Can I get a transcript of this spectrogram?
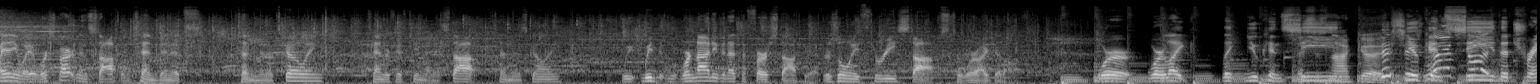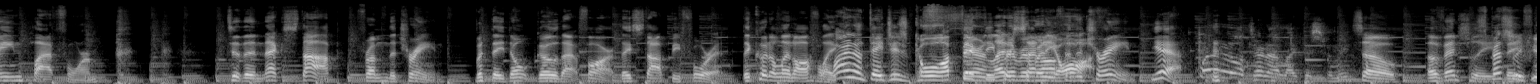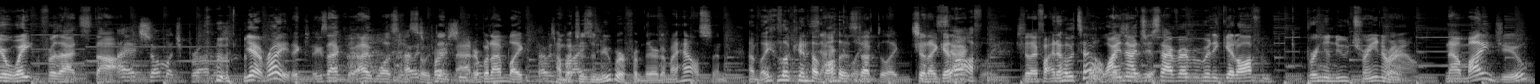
anyway, we're starting and stopping 10 minutes, 10 minutes going, 10 or 15 minutes stop, 10 minutes going. We, we, we're not even at the first stop yet. There's only three stops to where I get off. We're, we're like, like you can see. This is not good. This you is can not see good. the train platform to the next stop from the train, but they don't go that far. They stop before it. They could have let off like Why don't they just go up there and let everybody off off? of the train. Yeah. Why did it all turn out like this for me? So eventually, Especially they- if you're waiting for that stop. I had so much promise. Yeah, right. Exactly. I wasn't, I was so it didn't matter. But I'm like, I was how much is an Uber from there to my house? And I'm like looking up all this stuff to like, should I get Exactly. off? Should I find a hotel? Well, why What not just have everybody get off and bring a new train Right. around? Now, mind you,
